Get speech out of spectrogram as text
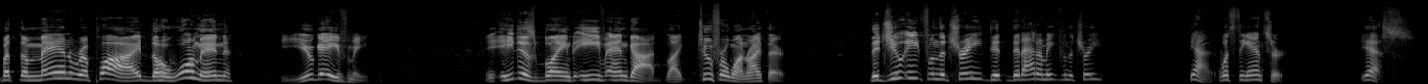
but the man replied, The woman you gave me. He just blamed Eve and God, like two for one right there. Did you eat from the tree? Did, did Adam eat from the tree? Yeah. What's the answer? Yes.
